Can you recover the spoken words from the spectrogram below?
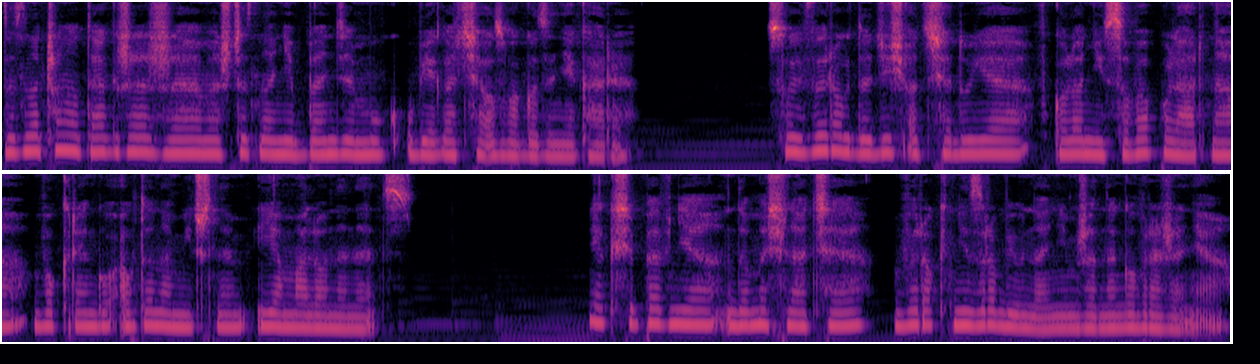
Zaznaczono także, że mężczyzna nie będzie mógł ubiegać się o złagodzenie kary. Swój wyrok do dziś odsiaduje w kolonii Sowa Polarna w okręgu autonomicznym Jamalo-Nenec. Jak się pewnie domyślacie, wyrok nie zrobił na nim żadnego wrażenia.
